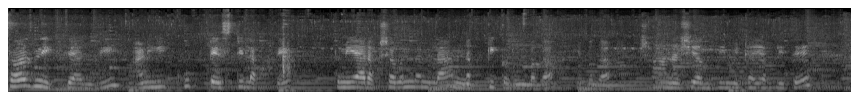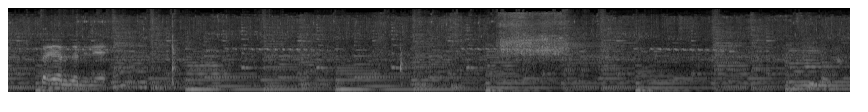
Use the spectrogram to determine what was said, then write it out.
सहज निघते अगदी आणि ही खूप टेस्टी लागते. तुम्ही या रक्षाबंधनला नक्की करून बघा. हे बघा छान अशी अगदी मिठाई आपली ते तयार झालेली आहे. बघा.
